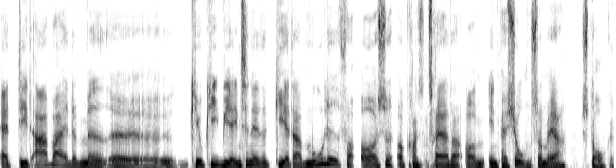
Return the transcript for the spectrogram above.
at dit arbejde med øh, kirurgi via internettet giver dig mulighed for også at koncentrere dig om en passion, som er storke.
